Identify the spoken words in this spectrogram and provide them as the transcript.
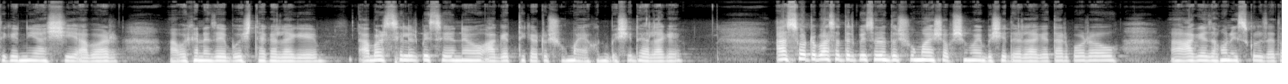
থেকে নিয়ে আসি, আবার ওইখানে যাই বসে থাকা লাগে। আবার ছেলের পিছনেও আগের থেকে একটু সময় এখন বেশি দেওয়া লাগে। আর ছোটো বাচ্চাদের পিছনে তো সময় সব সময় বেশি দেওয়া লাগে। তারপরেও আগে যখন স্কুলে যেত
